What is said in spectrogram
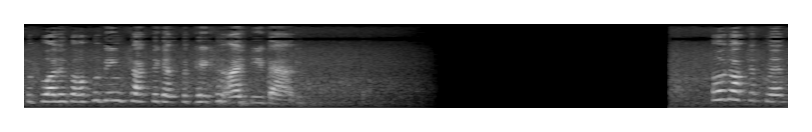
The blood is also being checked against the patient ID band. Hello, Dr. Smith.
